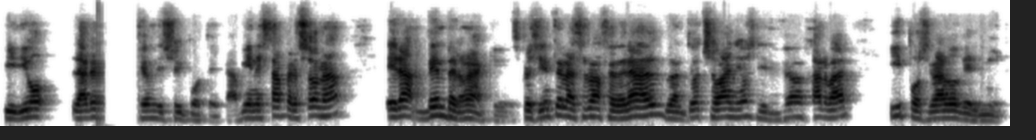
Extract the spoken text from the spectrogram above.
pidió la refinanciación de su hipoteca. Bien, esta persona era Ben Bernanke, presidente de la Reserva Federal durante ocho años, licenciado en Harvard y posgrado del MIT.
